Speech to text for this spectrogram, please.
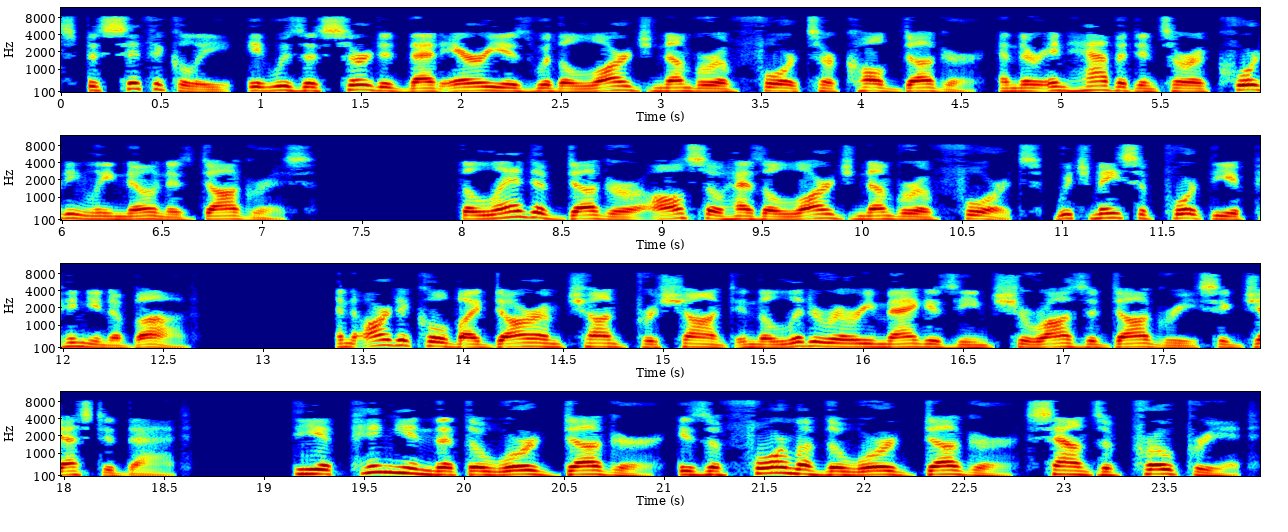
Specifically, it was asserted that areas with a large number of forts are called Dugar, and their inhabitants are accordingly known as Dogras. The land of Dugar also has a large number of forts, which may support the opinion above. An article by Dharam Chand Prashant in the literary magazine Shiraza Dogri suggested that the opinion that the word Dugar is a form of the word Dugar sounds appropriate.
